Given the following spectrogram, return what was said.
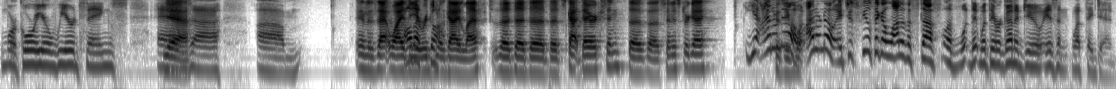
more gorier, weird things, and uh, um, And is that why the original gone. guy left? The the the the Scott Derrickson, the the sinister guy. yeah, I don't know. I don't know. It just feels like a lot of the stuff of what they, what they were gonna do isn't what they did.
